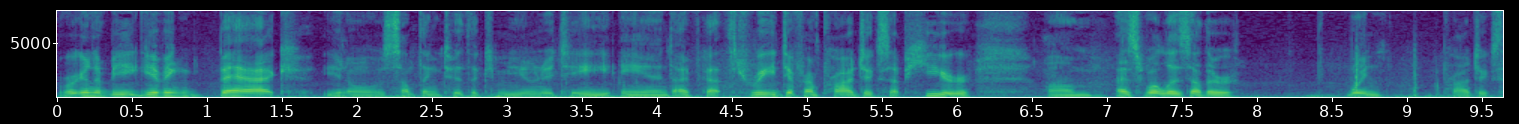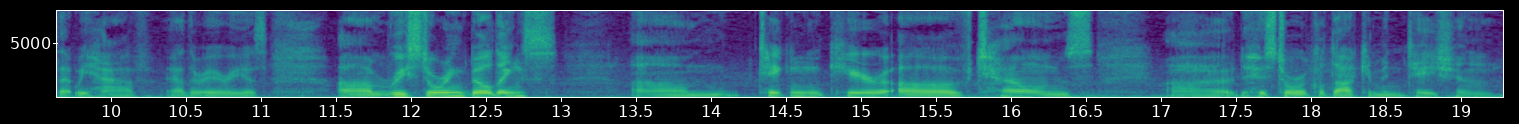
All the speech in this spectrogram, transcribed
We're going to be giving back, you know, something to the community, and I've got three different projects up here, um, as well as other wind projects that we have other areas. Um, restoring buildings, um, taking care of towns' uh, historical documentation,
